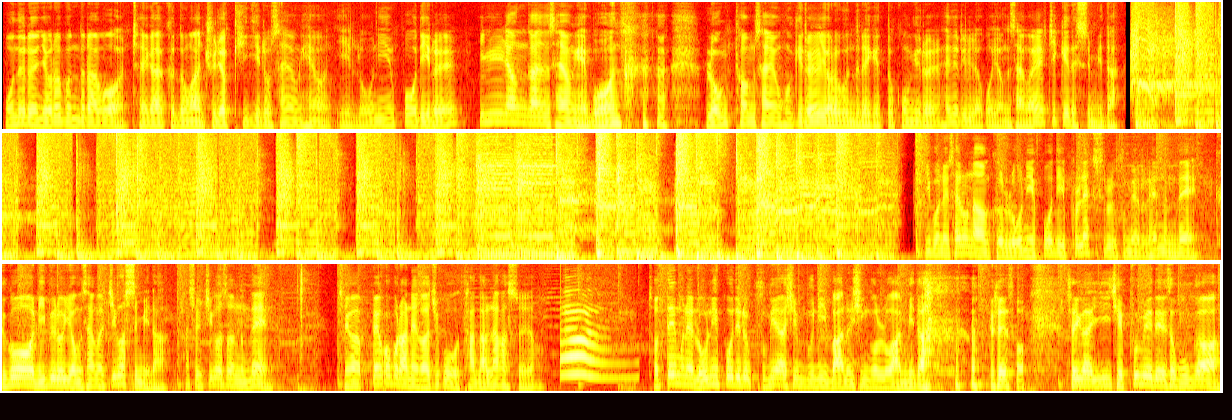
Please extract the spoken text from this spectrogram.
오늘은 여러분들하고 제가 그동안 주력 기기로 사용해온 이 로닌 4D를 1년간 사용해본 long-term 사용 후기를 여러분들에게 또 공유를 해드리려고 영상을 찍게 됐습니다. 이번에 새로 나온 그 로닌 4D 플렉스를 구매를 했는데 그거 리뷰로 영상을 찍었습니다. 사실 찍었었는데 제가 백업을 안 해가지고 다 날라갔어요. 저 때문에 로니 4D를 구매하신 분이 많으신 걸로 압니다. 그래서 제가 이 제품에 대해서 뭔가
